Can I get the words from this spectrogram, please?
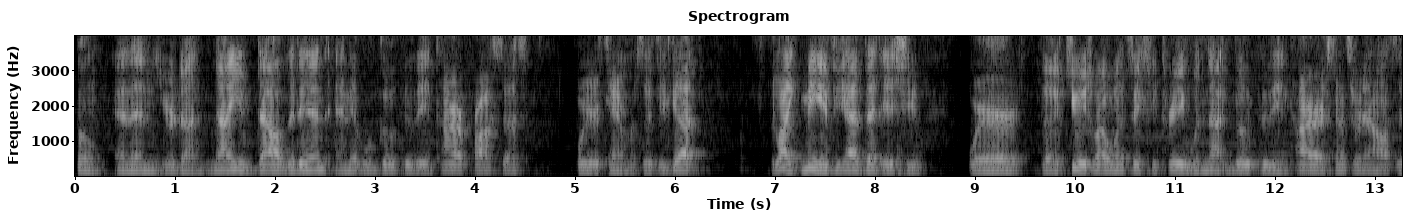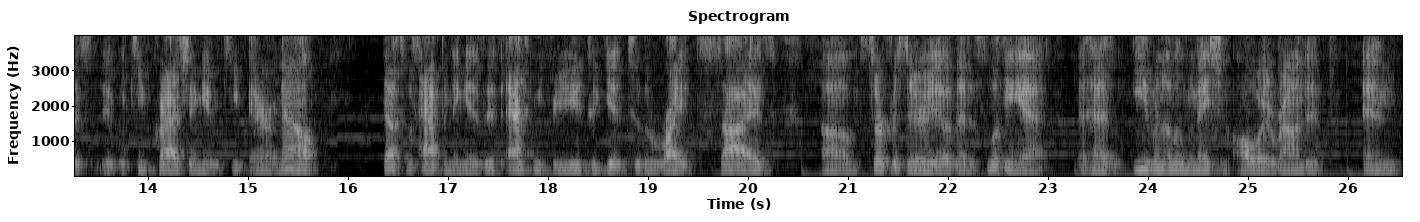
boom, and then you're done. Now you've dialed it in and it will go through the entire process for your camera. So if you got, like me, if you had that issue where the QHY163 would not go through the entire sensor analysis, it would keep crashing, it would keep airing out, that's what's happening is it's asking for you to get to the right size um, surface area that it's looking at that has even illumination all the way around it. And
